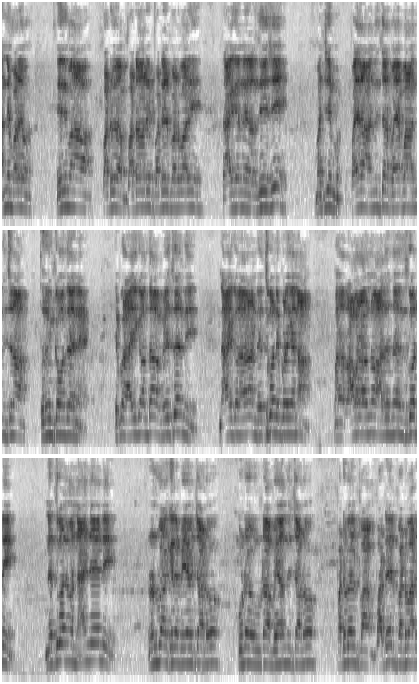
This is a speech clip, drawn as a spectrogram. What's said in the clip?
అన్ని పడ ఇది మన పటు పడవారి పటేల్ పడవారి రాజకీయాన్ని రద్దు చేసి మంచి పైన అందించిన పయపాలన అందించిన తొలి ముఖ్యమంత్రి ఆయనే ఇప్పుడు రాజకీయం అంతా వేస్తుంది. నాయకులు నెత్తుకోండి ఇప్పటికైనా మన రామరావును ఆదేశం తీసుకోండి నెత్తుకొని మన న్యాయం చేయండి. రెండు వేల కిలో బియ్యం ఇచ్చాడు కూట కూడా బియ్యం అందించాడు. పట్టుబడి ప- పటేల్ పటవారి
